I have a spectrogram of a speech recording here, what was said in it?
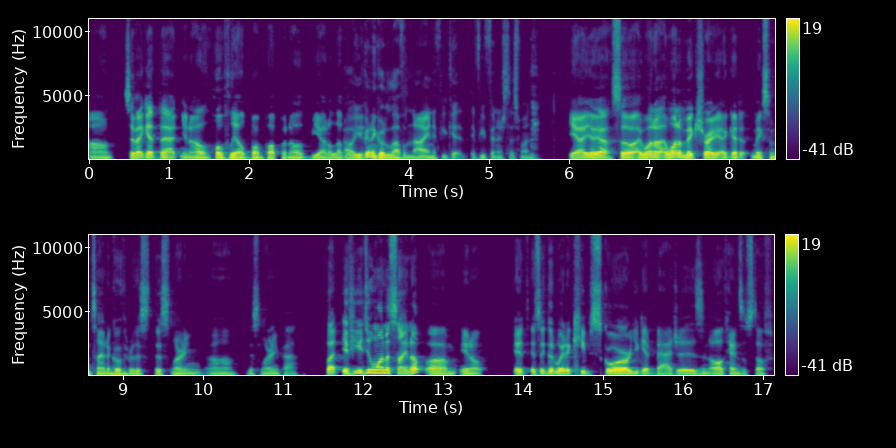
Um, so if I get that, you know, I'll, hopefully I'll bump up and I'll be at a level. Oh, you're gonna go to level nine if you get if you finish this one. Yeah, yeah, yeah. So I want to I want to make sure I, I get make some time to go through this this learning um, this learning path. But if you do want to sign up, um, you know, it, it's a good way to keep score. You get badges and all kinds of stuff.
